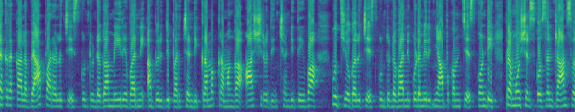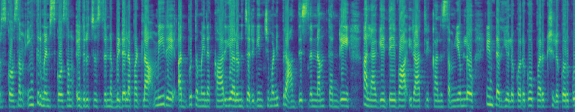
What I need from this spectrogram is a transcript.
రకరకాల వ్యాపారాలు చేసుకుంటుండగా మీరే వారిని అభివృద్ధి పరచండి క్రమక్రమంగా ఆశీర్వదించండి దేవా. ఉద్యోగాలు చేసుకుంటున్న వారిని కూడా మీరు జ్ఞాపకం జ్ఞాపకం చేసుకోండి. ప్రమోషన్స్ కోసం ట్రాన్స్ఫర్స్ కోసం ఇంక్రిమెంట్స్ కోసం ఎదురు చూస్తున్న బిడ్డల పట్ల మీరే అద్భుతమైన కార్యాలను జరిగించమని ప్రార్థిస్తున్నాం తండ్రి. అలాగే దేవా ఈ రాత్రికాల సమయంలో ఇంటర్వ్యూల కొరకు పరీక్షల కొరకు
